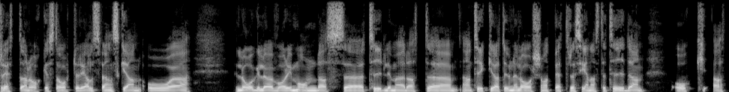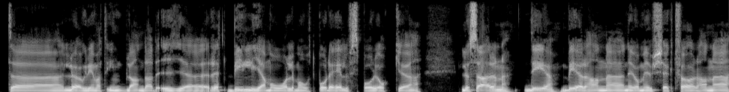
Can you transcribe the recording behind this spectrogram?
13 raka starter i allsvenskan och eh, Lagerlöf var i måndags eh, tydlig med att eh, han tycker att Une Larsson varit bättre senaste tiden och att eh, Lövgren varit inblandad i eh, rätt billiga mål mot både Elfsborg och eh, Luzern. Det ber han eh, nu om ursäkt för. Han eh,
